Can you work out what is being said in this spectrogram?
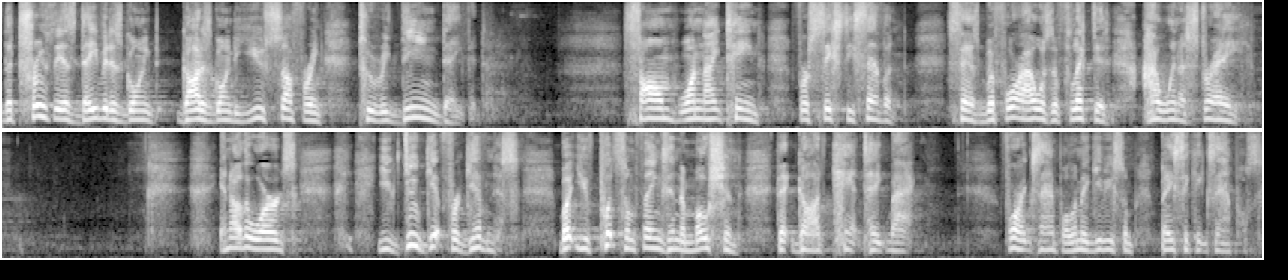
The truth is, David is going, to, God is going to use suffering to redeem David. Psalm 119, verse 67 says, Before I was afflicted, I went astray. In other words, you do get forgiveness, but you've put some things into motion that God can't take back. For example, let me give you some basic examples.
